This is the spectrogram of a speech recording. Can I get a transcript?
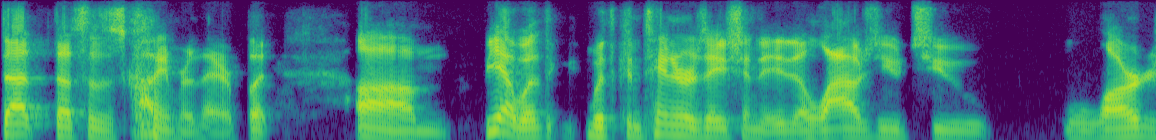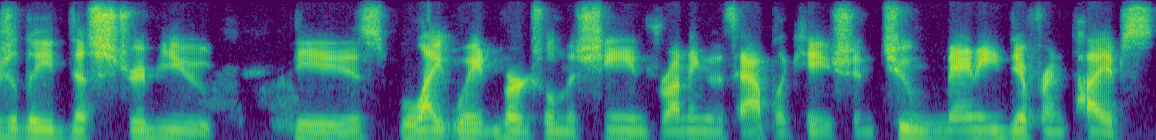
that that's a disclaimer there. But um, yeah, with with containerization, it allows you to largely distribute these lightweight virtual machines running this application to many different types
